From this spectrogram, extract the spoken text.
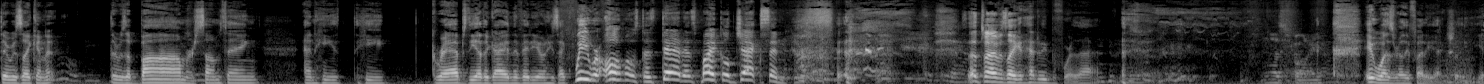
there was like an oh, there was a bomb or something, and he he grabs the other guy in the video, and he's like, "We were almost as dead as Michael Jackson." That's why I was like, it had to be before that. That's funny. It was really funny, actually. Yeah,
